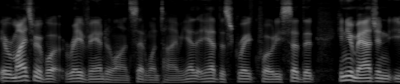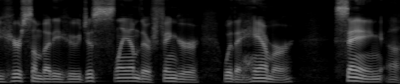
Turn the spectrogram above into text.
it reminds me of what Ray Vander Laan said one time. He had he had this great quote. He said that, "Can you imagine? You hear somebody who just slammed their finger with a hammer, saying." Uh,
